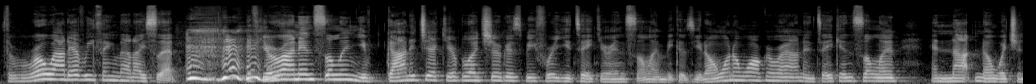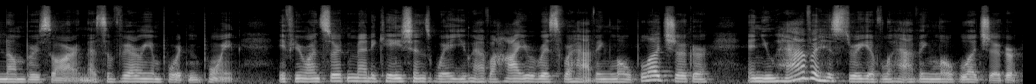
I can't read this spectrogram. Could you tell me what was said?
throw out everything that I said. if you're on insulin, you've got to check your blood sugars before you take your insulin because you don't want to walk around and take insulin and not know what your numbers are. And that's a very important point. If you're on certain medications where you have a higher risk for having low blood sugar and you have a history of having low blood sugar,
